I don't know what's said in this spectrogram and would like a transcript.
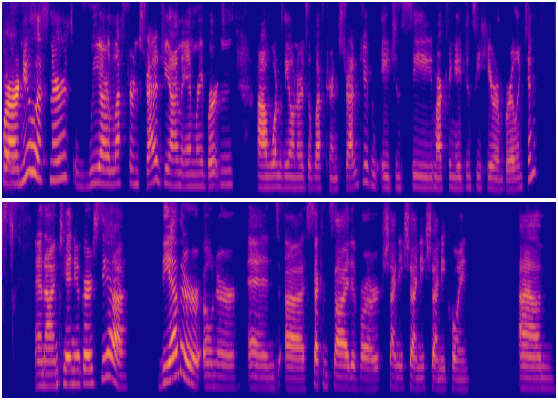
for our new listeners, we are Left Turn Strategy. I'm Anne Marie Burton, uh, one of the owners of Left Turn Strategy, an agency, marketing agency here in Burlington. And I'm Tanya Garcia, the other owner and uh, second side of our shiny, shiny, shiny coin um,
